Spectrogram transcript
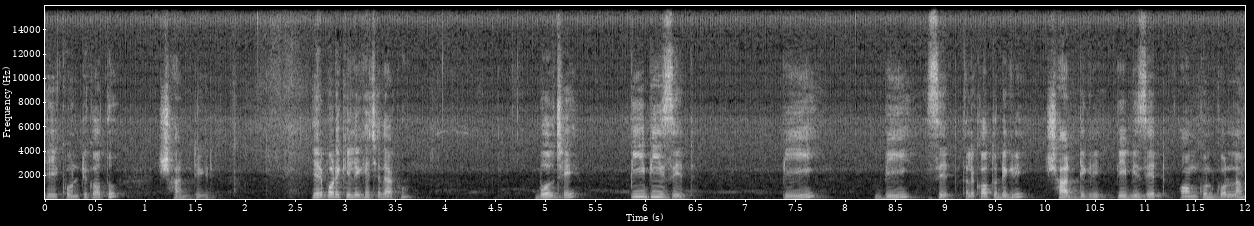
এই কোণটি কত? ষাট ডিগ্রি। এরপরে কি লিখেছে দেখো? বলছে P B Z P B Z তাহলে কত ডিগ্রি? ষাট ডিগ্রি। পি বি জেড অঙ্কন করলাম।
